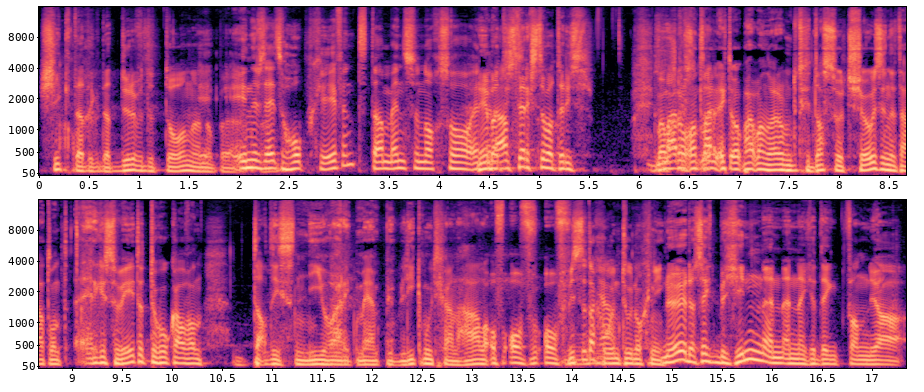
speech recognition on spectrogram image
chic dat ik dat durfde tonen. Op, eh, Enerzijds hoopgevend dat mensen nog zo nee, maar het is het sterkste wat er is. Maar, waarom, want, echt, maar waarom doe je dat soort shows inderdaad? Want ergens weten het toch ook al van, dat is niet waar ik mijn publiek moet gaan halen. Of, of, of wisten dat gewoon toen nog niet? Nee, dat is echt het begin. En, en je denkt van, ja...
